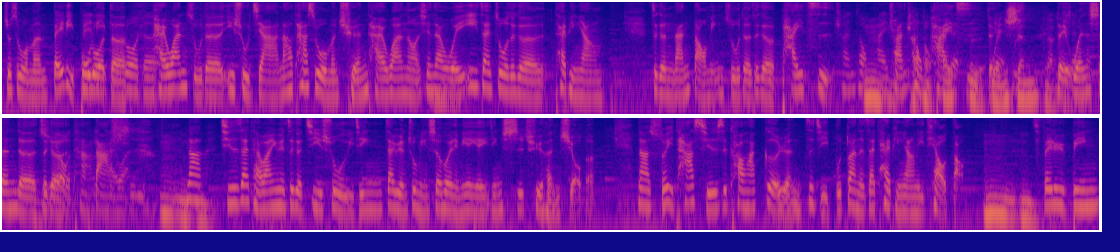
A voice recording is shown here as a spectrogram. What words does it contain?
就是我们北里部落的台湾族的艺术家，然后他是我们全台湾哦，现在唯一在做这个太平洋。这个南岛民族的这个拍刺，传统拍传统拍刺纹身，对纹身的这个大师。嗯，那其实，在台湾，因为这个技术已经在原住民社会里面也已经失去很久了。那所以他其实是靠他个人自己不断的在太平洋里跳岛。嗯嗯，菲律宾，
